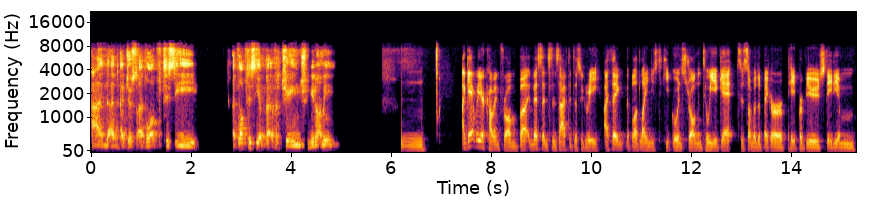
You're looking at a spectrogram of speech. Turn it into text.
and I, I just I'd love to see I'd love to see a bit of a change. You know what I mean? Mm, I get where you're coming from, but in this instance, I have to disagree. I think the bloodline needs to keep going strong until you get to some of the bigger pay per view stadium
